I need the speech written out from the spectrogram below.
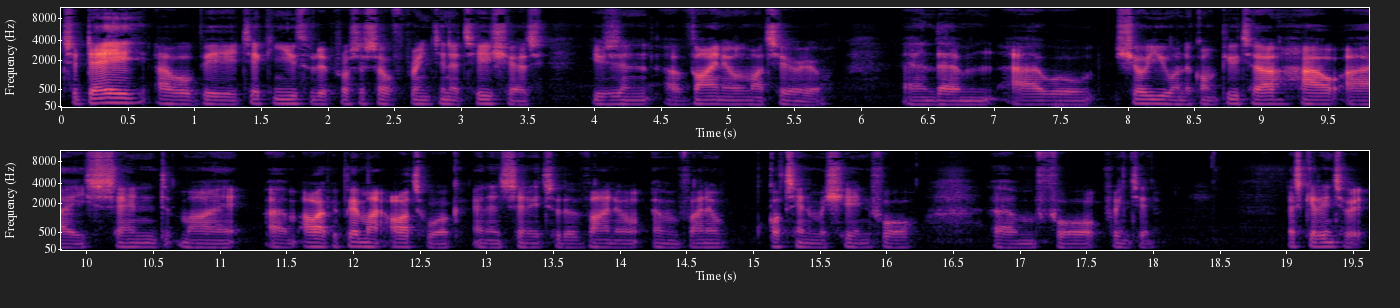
Today I will be taking you through the process of printing a t-shirt using a vinyl material and um, I will show you on the computer how I send my um, how I prepare my artwork and then send it to the vinyl um, vinyl cutting machine for um, for printing. Let's get into it.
